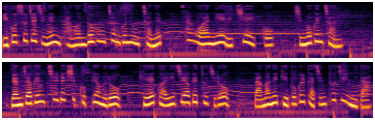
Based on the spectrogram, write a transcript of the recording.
이곳 소재지는 강원도 홍천군 홍천읍 상호안리에 위치해 있고 지목은 전 면적은 719평으로 계획관리지역의 토지로 나만의 계곡을 가진 토지입니다.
